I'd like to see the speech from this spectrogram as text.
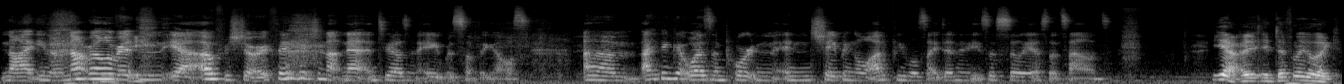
not, you know, not well written, yeah, oh, for sure. Fanfiction.net in 2008 was something else. Um, I think it was important in shaping a lot of people's identities, as silly as that sounds. Yeah, it, it definitely like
